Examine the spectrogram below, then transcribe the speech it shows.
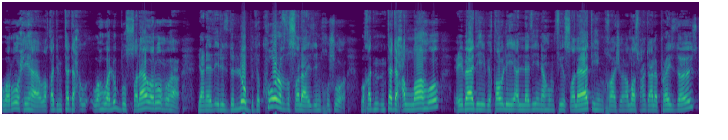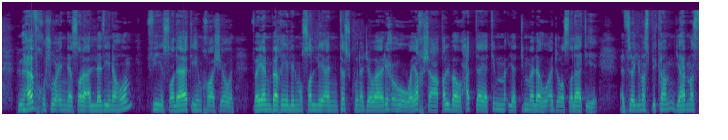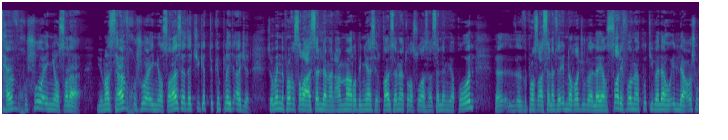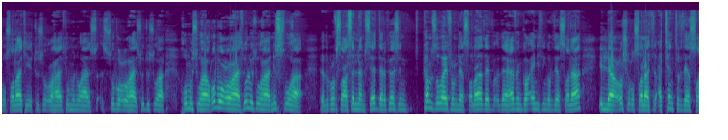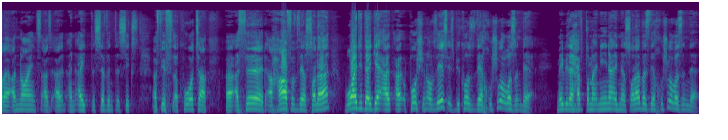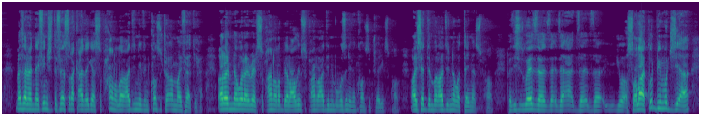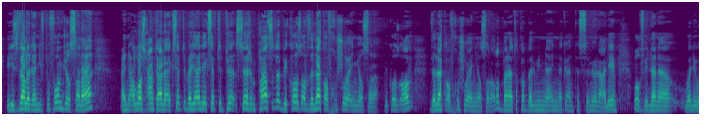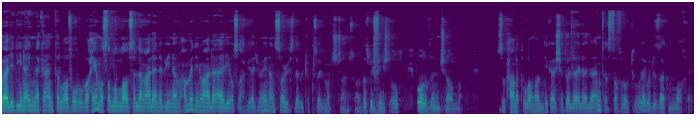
وروحها وقد امتدح وهو لب الصلاة وروحها يعني it is the lub the core of the salah is in خشوع وقد امتدح الله عباده بقوله الذين هم في صلاتهم خاشعون Allah subhanahu wa ta'ala praise those who have خشوع in their salah الذين هم في صلاتهم خاشعون فينبغي للمصلي أن تسكن جوارحه ويخشع قلبه حتى يتم, يتم له أجر صلاته And so you must become, you have, must have خشوع in your salah. You must have khushu' in your salah so that you get to complete ajr. So when the Prophet ﷺ and Ammar bin Yasir قال سمعت رسول الله صلى الله عليه وسلم يقول the, the, Prophet ﷺ said إن الرجل لا ينصرف وما كتب له إلا عشر صلاته تسعها ثمنها سبعها سدسها خمسها ربعها ثلثها نصفها that the Prophet ﷺ said that a person comes away from their salah, they haven't got anything of their salah, illa ushru salah, a tenth of their salah, a ninth, an eighth, a seventh, a sixth, a fifth, a quarter, a third, a half of their salah. Why did they get a, a portion of this? It's because their khushu' wasn't there. Maybe they have tama'nina in their salah, but their khushu' wasn't there. مثلا they finished the first rak'ah they go subhanallah I didn't even concentrate on my fatiha I don't even know what I read subhanallah rabbi al-azim subhanallah I didn't wasn't even concentrating subhanallah I said them but I didn't know what they meant subhanallah but this is where the, the, the, the, the your salah could be mujzi'ah it is valid and you've performed your salah and Allah subhanahu wa ta'ala accepted, but He only accepted certain parts of it because of the lack of khushu' in your salah. Because of the lack of khushu' in your salah. ربنا تقبل منا إنك أنت السميع العليم واغفر لنا ولوالدينا إنك أنت الغفور الرحيم وصلى الله وسلم على نبينا محمد وعلى آله وصحبه أجمعين. And sorry that we took so much time, but we finished all, all of them إن شاء الله. سبحانك اللهم وبحمدك أشهد أن لا إله إلا أنت أستغفرك وأتوب إليك وجزاكم الله خير.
